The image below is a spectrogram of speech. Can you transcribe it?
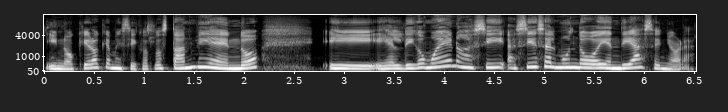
y no quiero que mis hijos lo están viendo. Y, él dijo, bueno, así, así es el mundo hoy en día, señora.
